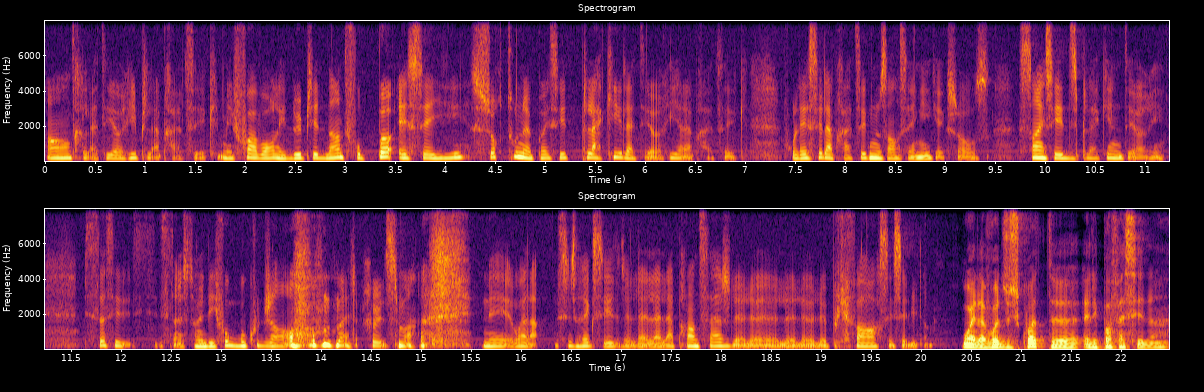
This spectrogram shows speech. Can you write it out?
entre la théorie et la pratique. Mais il faut avoir les deux pieds dedans. Il ne faut pas essayer, surtout ne pas essayer de plaquer la théorie à la pratique. Il faut laisser la pratique nous enseigner quelque chose, sans essayer d'y plaquer une théorie. Puis ça, c'est un, un, défaut que beaucoup de gens ont, malheureusement. Mais voilà, je dirais que c'est l'apprentissage le, le, le, plus fort, c'est celui-là. Oui, la voie du squat, euh, elle n'est pas facile. Hein?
